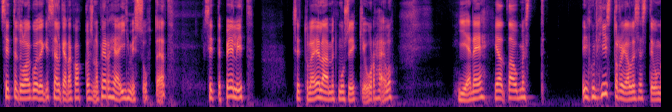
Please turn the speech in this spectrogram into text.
Sitten tulee kuitenkin selkeänä kakkosena perhe- ja ihmissuhteet. Sitten pelit. Sitten tulee eläimet, musiikki, urheilu. Jene. Ja tämä on mielestäni niin historiallisesti mun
